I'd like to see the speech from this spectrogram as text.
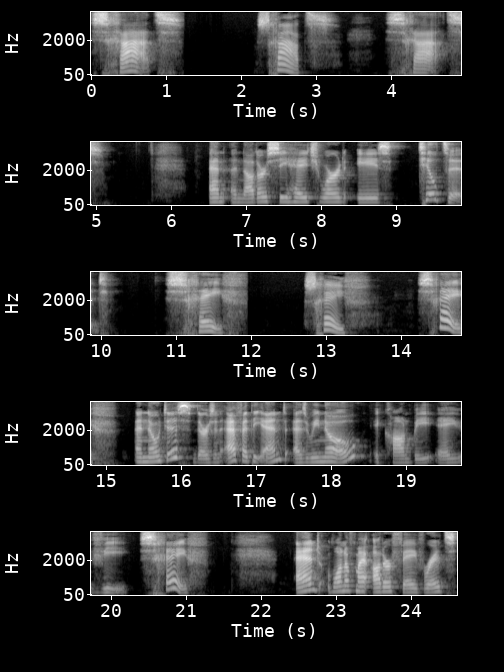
schaats. Schaats. Schaats. And another CH word is tilted. Scheef. Scheef. Scheef. And notice there's an F at the end. As we know, it can't be a V. Scheef. And one of my other favorites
